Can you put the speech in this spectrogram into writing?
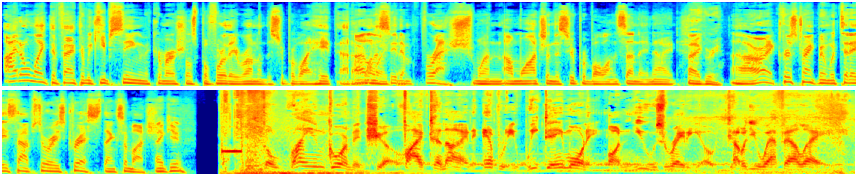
I don't like the fact that we keep seeing the commercials before they run on the Super Bowl. I hate that. I, I don't want to like see that. them fresh when I'm watching the Super Bowl on Sunday night. I agree. Uh, all right, Chris Trenkmann with today's top stories. Chris, thanks so much. Thank you. The Ryan Gorman Show, 5 to 9 every weekday morning on News Radio WFLA.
